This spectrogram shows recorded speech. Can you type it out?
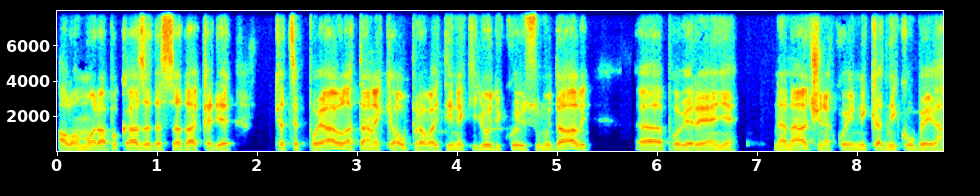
ali on mora pokazati da sada kad je kad se pojavila ta neka uprava i ti neki ljudi koji su mu dali uh, povjerenje na način na koji nikad niko u BiH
